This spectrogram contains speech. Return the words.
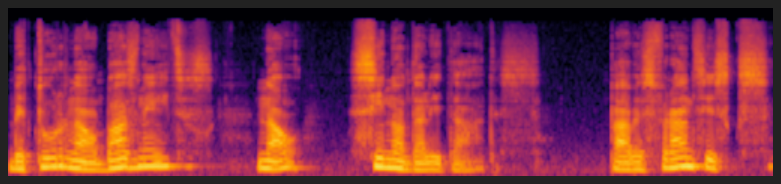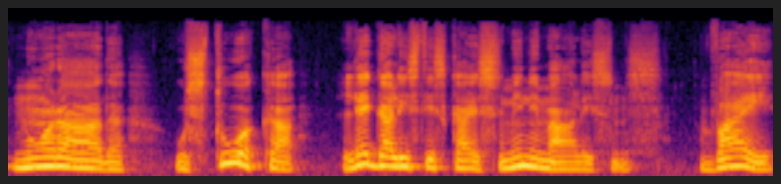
bet tur nav baznīcas, nav sinodalitātes. Pāvis Francisks norāda uz to, ka legalistiskais minimālisms vai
